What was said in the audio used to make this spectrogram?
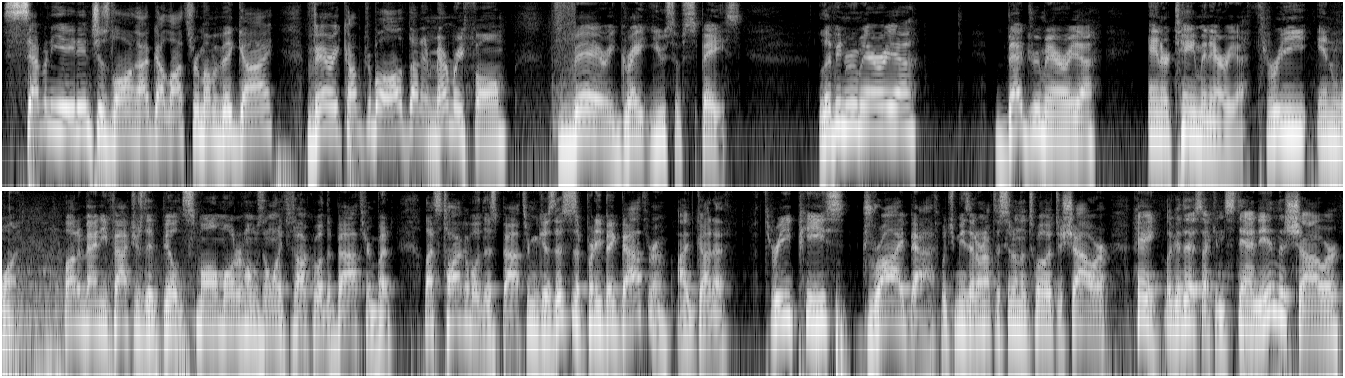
78 inches long. I've got lots of room, I'm a big guy. Very comfortable, all done in memory foam. Very great use of space. Living room area, bedroom area, entertainment area, three in one. A lot of manufacturers that build small motorhomes don't like to talk about the bathroom, but let's talk about this bathroom because this is a pretty big bathroom. I've got a three piece dry bath, which means I don't have to sit on the toilet to shower. Hey, look at this. I can stand in the shower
